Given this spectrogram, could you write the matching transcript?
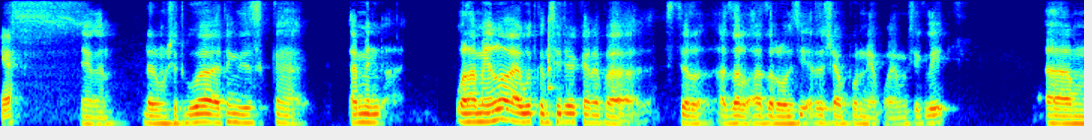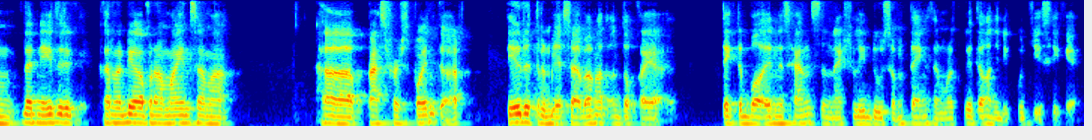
Yes. Ya kan? Dan maksud gue, I think this kayak, I mean, well Melo I would consider kind of a still as a as a atau siapa pun ya pokoknya basically um, dan ya itu karena dia gak pernah main sama uh, pass first point guard dia udah terbiasa banget untuk kayak take the ball in his hands and actually do some things dan menurut gue itu akan jadi kunci sih kayak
